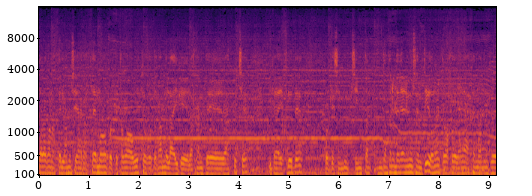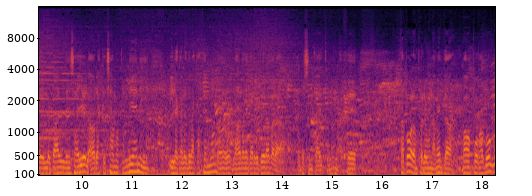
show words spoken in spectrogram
dar a conocer la música que hacemos, porque estamos a gusto tocándola y que la gente la escuche y que la disfrute. Porque sin, sin entonces no tendría ningún sentido ¿no? el trabajo que hacemos dentro del local de ensayo y las horas que echamos también y, y las carreteras que hacemos, la, la hora de carretera para, para presentar esto. ¿no? Entonces tampoco nos ponemos una meta, vamos poco a poco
